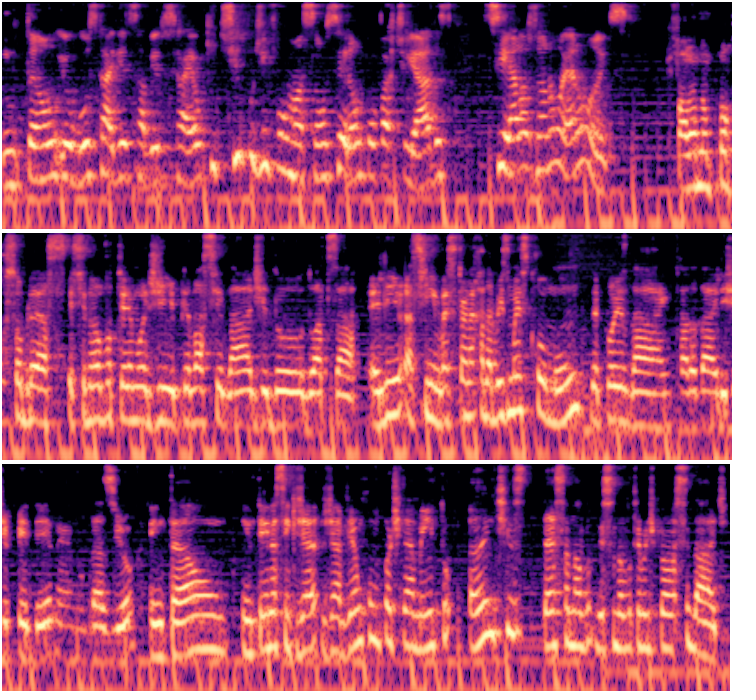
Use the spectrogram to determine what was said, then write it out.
Então, eu gostaria de saber do Israel que tipo de informação serão compartilhadas se elas já não eram antes falando um pouco sobre esse novo termo de privacidade do, do WhatsApp. Ele, assim, vai se tornar cada vez mais comum depois da entrada da LGPD, né, no Brasil. Então, entenda assim que já, já havia um compartilhamento antes dessa novo, desse novo termo de privacidade.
